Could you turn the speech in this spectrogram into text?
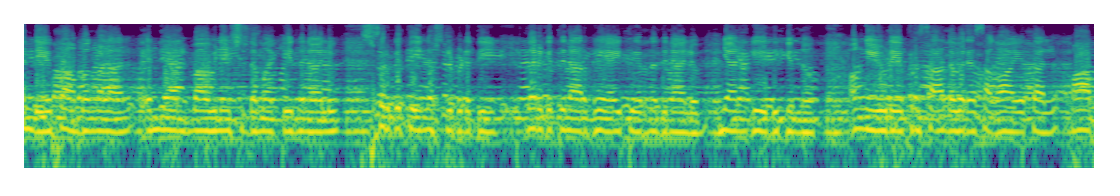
എന്റെ പാപങ്ങളാൽ എന്റെ ആത്മാവിനെ ശുദ്ധമാക്കിയതിനാലും സ്വർഗത്തെ നഷ്ടപ്പെടുത്തി നരകത്തിന് അർഹയായി തീർന്നതിനാലും ഞാൻ ഖേദിക്കുന്നു. അങ്ങയുടെ പ്രസാദവര സഹായത്താൽ പാപ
